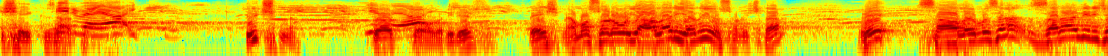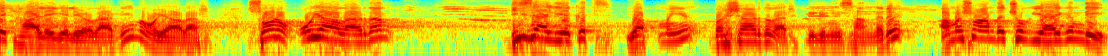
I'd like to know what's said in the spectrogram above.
bir şey kızartılır? Bir veya iki. Üç mü? Bir Dört de iki. olabilir. Beş mi? Ama sonra o yağlar yanıyor sonuçta. Ve sağlığımıza zarar verecek hale geliyorlar değil mi o yağlar? Sonra o yağlardan dizel yakıt yapmayı başardılar bilim insanları. Ama şu anda çok yaygın değil.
